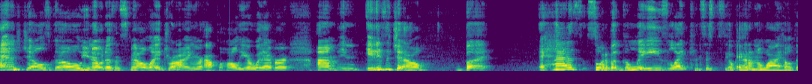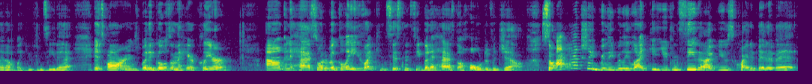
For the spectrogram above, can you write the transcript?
as gels go. You know, it doesn't smell like drying or alcohol or whatever. Um, and it is a gel, but it has sort of a glaze-like consistency. Okay, I don't know why I held that up like you can see that. It's orange, but it goes on the hair clear. Um, and it has sort of a glaze-like consistency, but it has the hold of a gel. So I actually really, really like it. You can see that I've used quite a bit of it,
